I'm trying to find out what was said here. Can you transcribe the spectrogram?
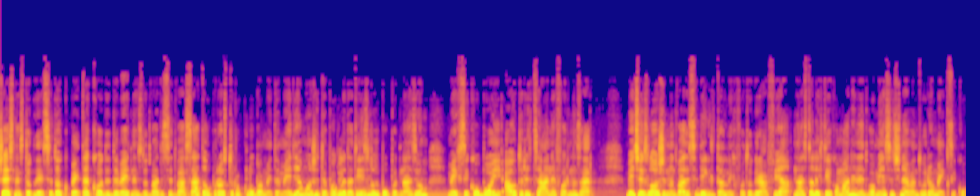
16.10. petak od 19 do 22 sata u prostoru kluba Metamedia možete pogledati izložbu pod nazivom Meksiko boji, autorice Ane Fornazar. Biće izloženo 20 digitalnih fotografija nastalih tijekom Anine dvomjesečne avanture u Meksiku.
